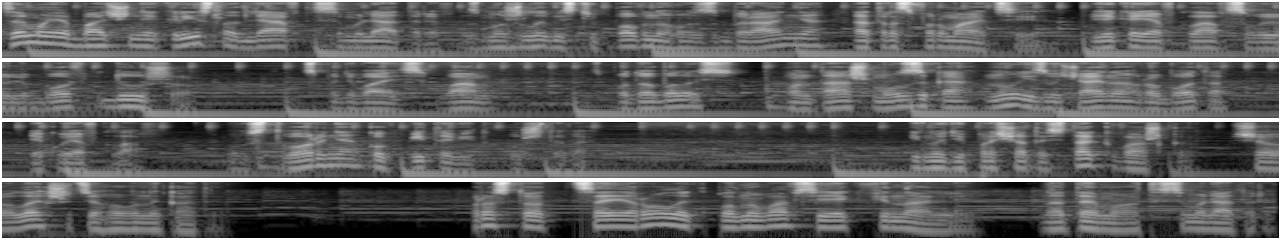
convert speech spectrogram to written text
Це моє бачення крісла для автосимуляторів з можливістю повного збирання та трансформації, в яке я вклав свою любов і душу. Сподіваюсь, вам сподобалось монтаж, музика, ну і звичайно робота, яку я вклав у створення кокпіта від Куш ТВ. Іноді прощатись так важко, що легше цього уникати. Просто цей ролик планувався як фінальний на тему автосимуляторів,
